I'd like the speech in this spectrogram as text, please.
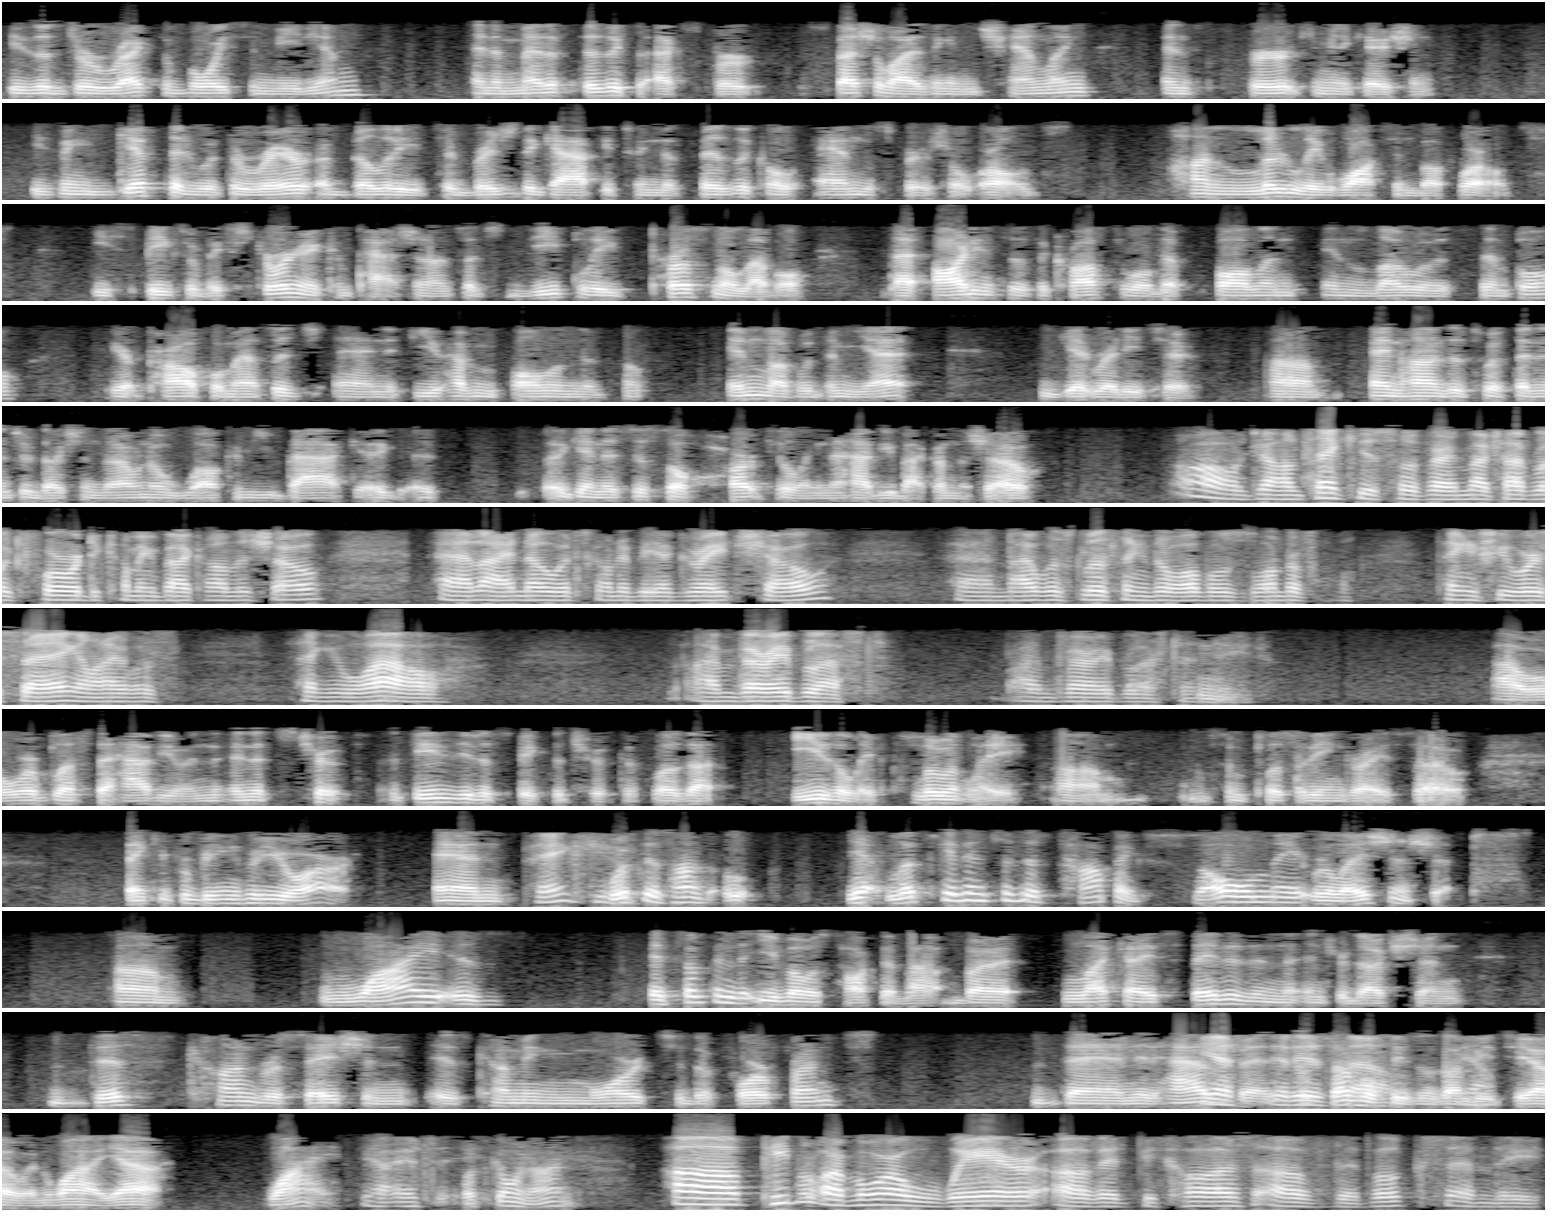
He's a direct voice medium and a metaphysics expert specializing in channeling and spirit communication. He's been gifted with the rare ability to bridge the gap between the physical and the spiritual worlds. Han literally walks in both worlds. He speaks with extraordinary compassion on such deeply personal level that audiences across the world have fallen in love with his simple yet powerful message. And if you haven't fallen in love with him yet, get ready to. Um, and Hans, it's with that introduction that I want to welcome you back. again, it's just so heart-filling to have you back on the show. Oh, John, thank you so very much. I've looked forward to coming back on the show, and I know it's going to be a great show. And I was listening to all those wonderful things you were saying, and I was thinking, wow, I'm very blessed. I'm very blessed hmm. indeed. Oh, well, we're blessed to have you, and, and it's truth. It's easy to speak the truth. It flows out easily, fluently, um, simplicity and grace. So thank you for being who you are. And thank you. With this, Hans, yeah, let's get into this topic: soulmate relationships. Um, why is it's something that you've always talked about, but like I stated in the introduction, this conversation is coming more to the forefront than it has yes, been it for several now. seasons on yeah. BTO. And why? Yeah, why? Yeah, it's what's going on. Uh, people are more aware of it because of the books and the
